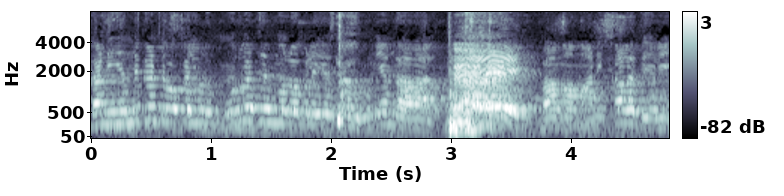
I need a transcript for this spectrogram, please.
కానీ ఎందుకంటే ఒక ఇప్పుడు పూర్వజన్మ లోపల చేసిన పుణ్యం కావాలి. బామా మాణికాల దేవి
